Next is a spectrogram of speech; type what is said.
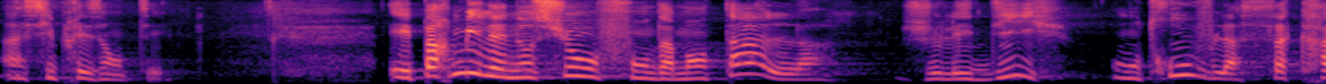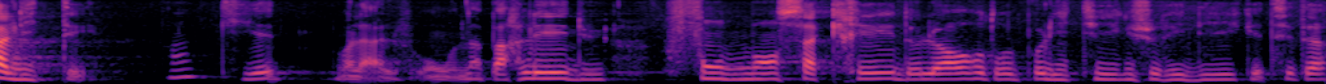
ainsi présenté. Et parmi les notions fondamentales, je l'ai dit, on trouve la sacralité, hein, qui est, voilà, on a parlé du fondement sacré de l'ordre politique, juridique, etc.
